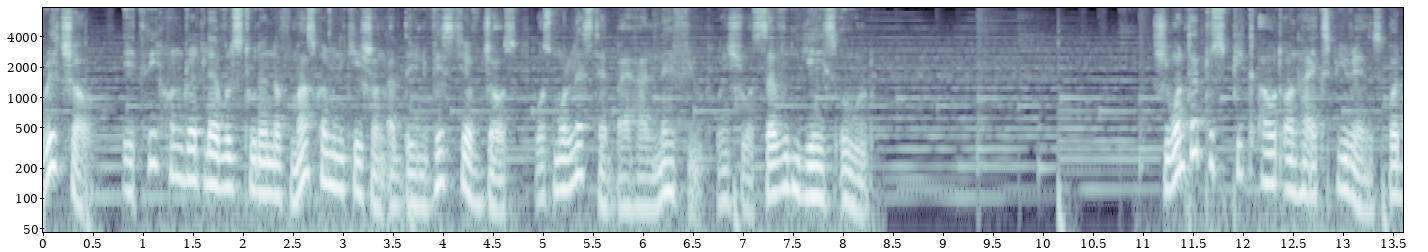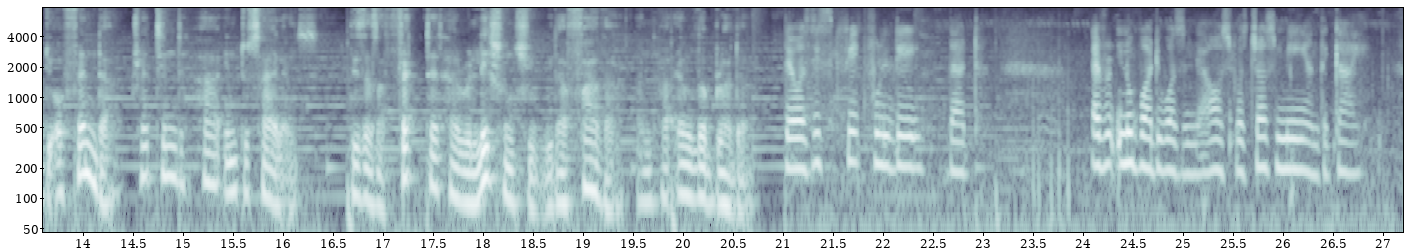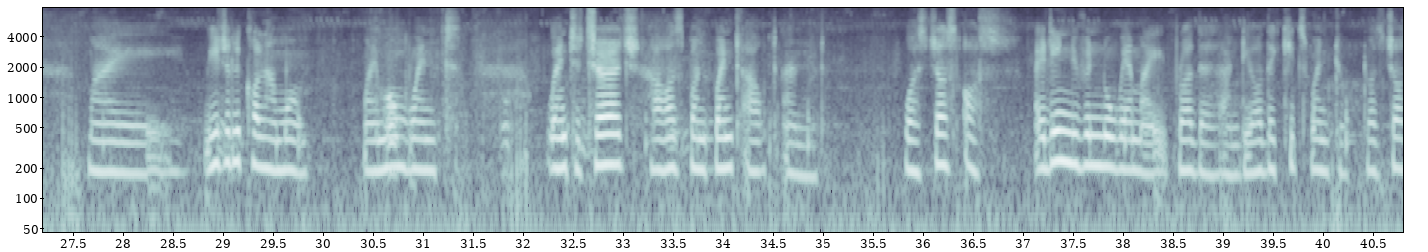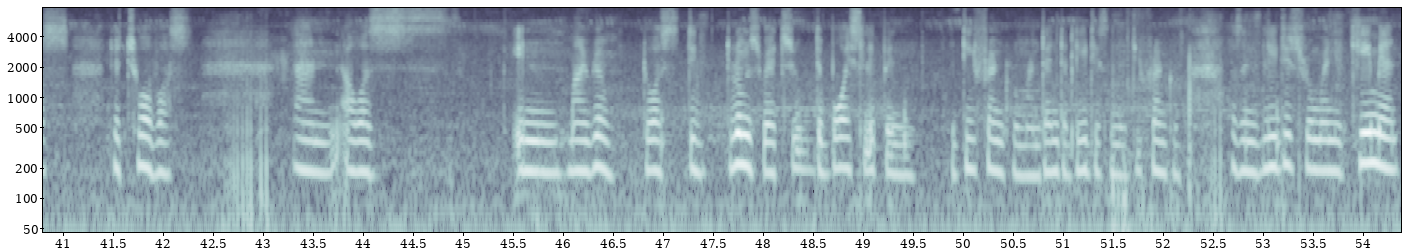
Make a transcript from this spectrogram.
Rachel, a 300 level student of mass communication at the University of Jos, was molested by her nephew when she was 7 years old. She wanted to speak out on her experience, but the offender threatened her into silence. This has affected her relationship with her father and her elder brother. There was this fateful day that every, nobody was in the house. It was just me and the guy. My we usually call her mom. My mom went went to church. Her husband went out and was just us. I didn't even know where my brother and the other kids went to. It was just the two of us. And I was in my room. It was the rooms were two. The boys sleep in a different room and then the ladies in a different room. I was in the ladies' room when he came in,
